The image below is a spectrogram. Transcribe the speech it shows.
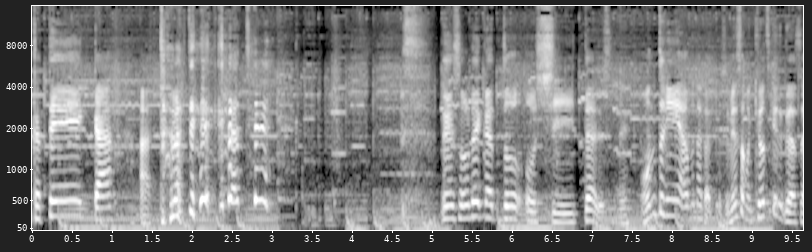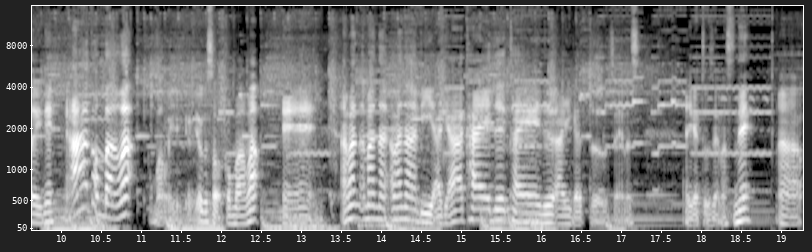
カテカ、頭テッカテカ。で、それかどうしたですね。本当に危なかったです。皆様気をつけてくださいね。あー、こんばんは。こんばんは。ようこそ、こんばんは。えー、あまな、まな、まなびあり、あ、カエル、カエル、ありがとうございます。ありがとうございますね。あ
